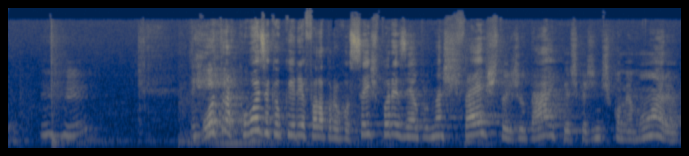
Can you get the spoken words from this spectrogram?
Outra coisa que eu queria falar para vocês, por exemplo, nas festas judaicas que a gente comemora,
